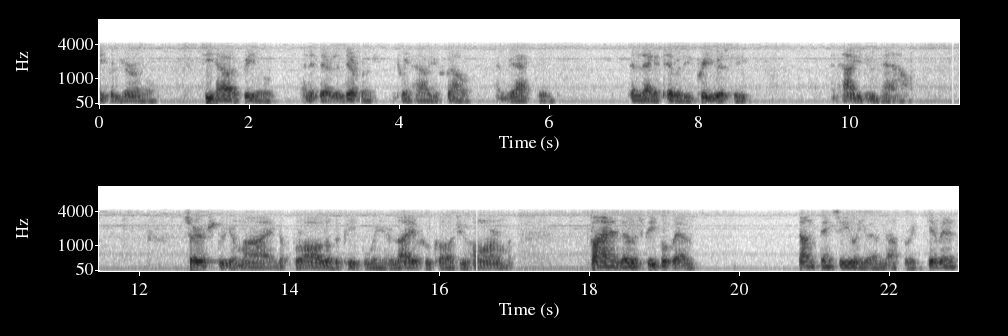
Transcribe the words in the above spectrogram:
Keep a journal. See how it feels and if there's a difference between how you felt and reacted to negativity previously and how you do now. search through your mind for all of the people in your life who caused you harm. Find those people who have done things to you and you have not forgiven.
